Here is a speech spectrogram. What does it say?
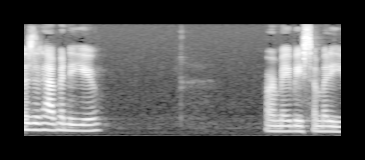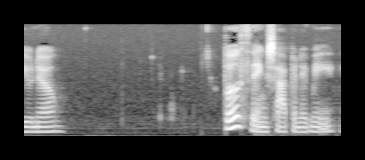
Does it happen to you? Or maybe somebody you know? Both things happen to me,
